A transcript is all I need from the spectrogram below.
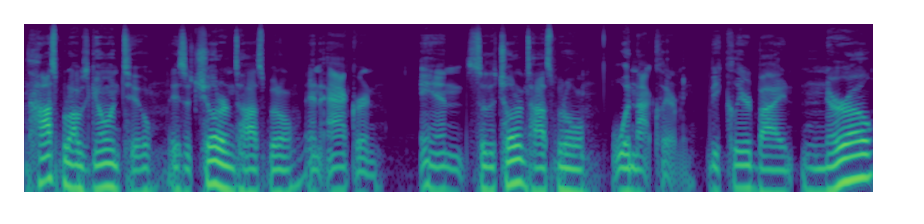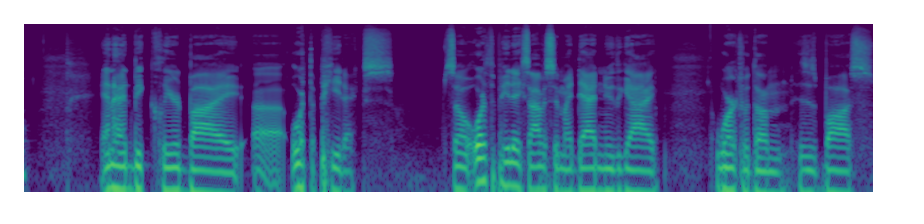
the hospital I was going to is a children's hospital in Akron. And so the children's hospital would not clear me. Be cleared by neuro and I had to be cleared by uh, orthopedics. So orthopedics, obviously, my dad knew the guy, worked with them, is his boss.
